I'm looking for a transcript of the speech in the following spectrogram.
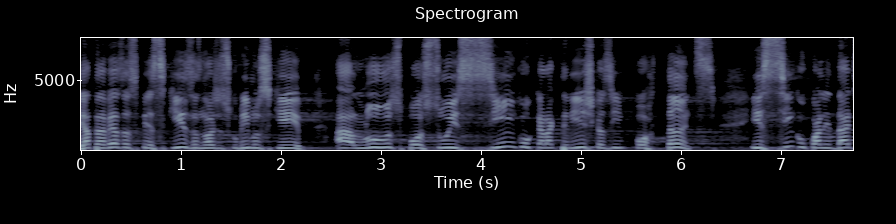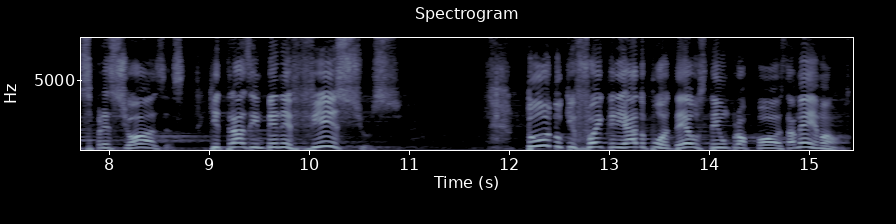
E através das pesquisas nós descobrimos que a luz possui cinco características importantes e cinco qualidades preciosas que trazem benefícios. Tudo que foi criado por Deus tem um propósito, amém, irmãos?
